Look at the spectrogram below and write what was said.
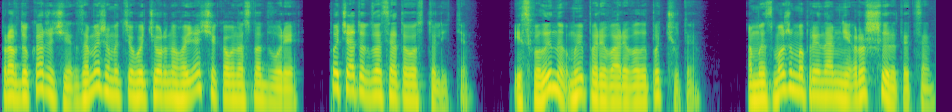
Правду кажучи, за межами цього чорного ящика у нас на дворі початок ХХ століття. І з хвилину ми переварювали почуте. А ми зможемо принаймні розширити це?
